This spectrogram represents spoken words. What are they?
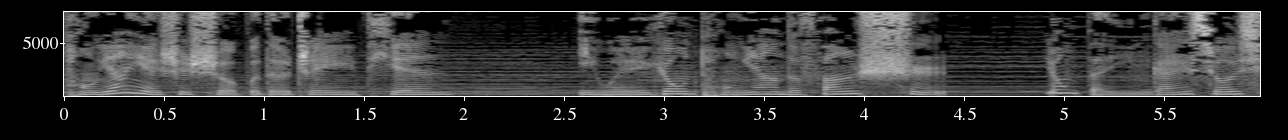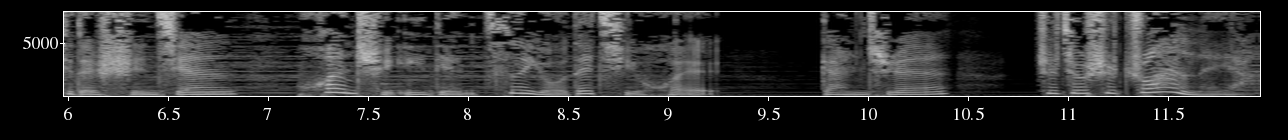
同样也是舍不得这一天，以为用同样的方式，用本应该休息的时间换取一点自由的机会，感觉。这就是赚了呀！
